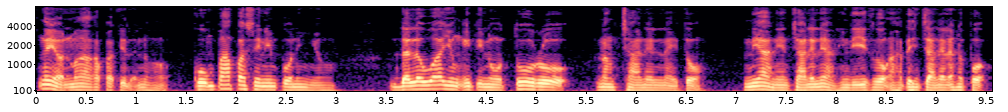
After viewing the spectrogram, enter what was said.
Ngayon, mga kapatid, ano kung papasinin po ninyo, dalawa yung itinuturo ng channel na ito. Yan, yung channel yan, hindi ito ang ating channel, ano po.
